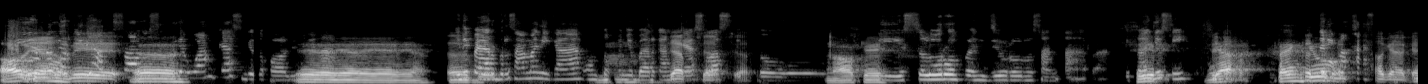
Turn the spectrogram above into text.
oh iya, yeah, ini uh, uang cash gitu kalau di Iya iya iya iya. Jadi PR bersama nih kan untuk hmm. menyebarkan yep, cashless yep, yep. gitu. Nah, oke. Okay. Di seluruh penjuru Nusantara. Itu Sip. aja sih. Ya, thank you. Terima kasih. Okay, okay.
